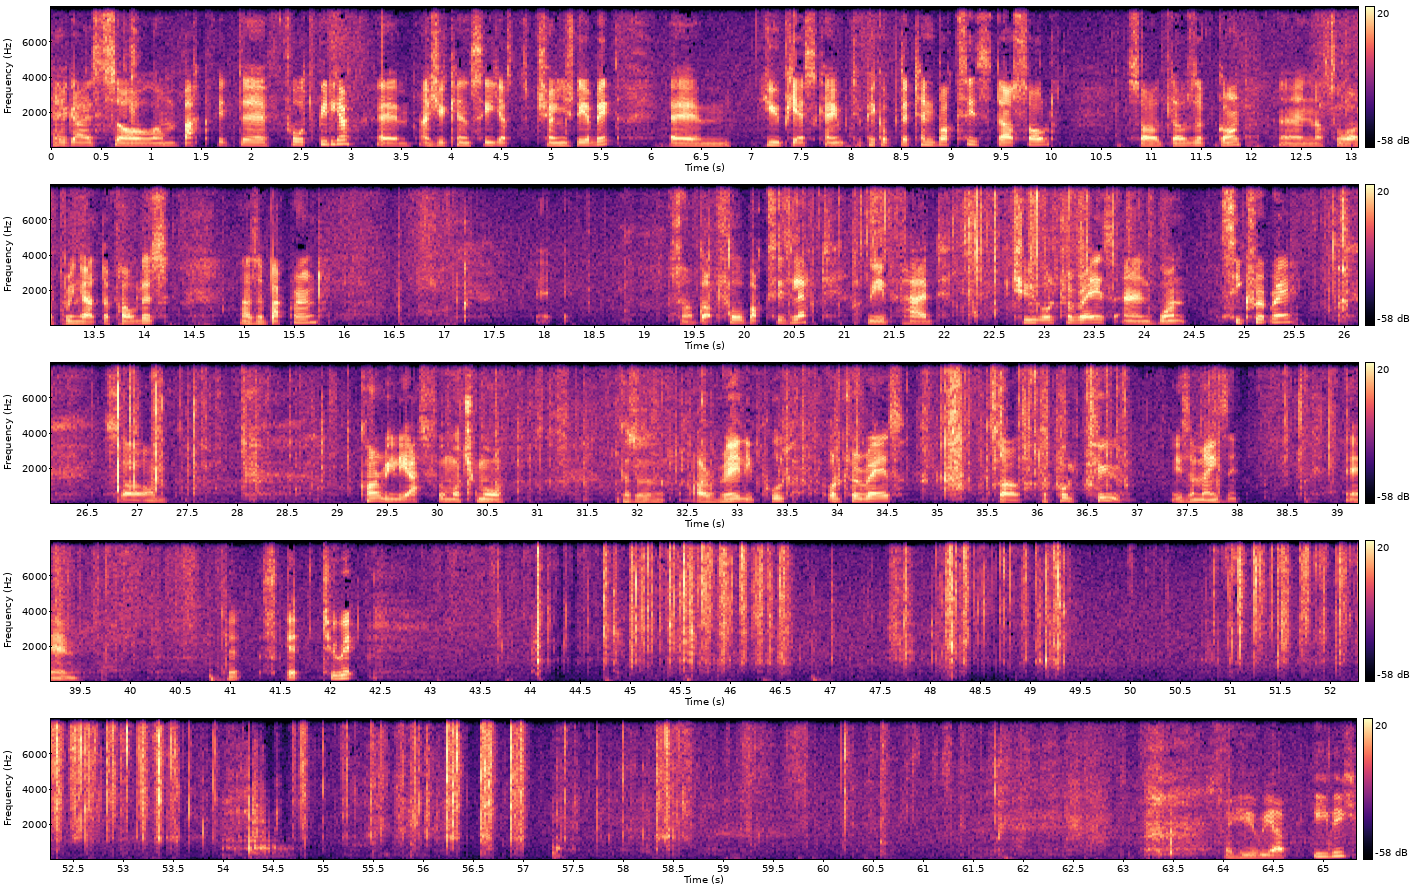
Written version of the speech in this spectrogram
Hey guys, so I'm back with the fourth video. Um, as you can see, just changed it a bit. Um, UPS came to pick up the 10 boxes that are sold. So those have gone and I thought I'll bring out the folders as a background. So I've got four boxes left. We've had two ultra rares and one secret rare. So um, can't really ask for much more because I rarely pull ultra rares. So to pull two is amazing. Um, let's get to it So here we have Eevee.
